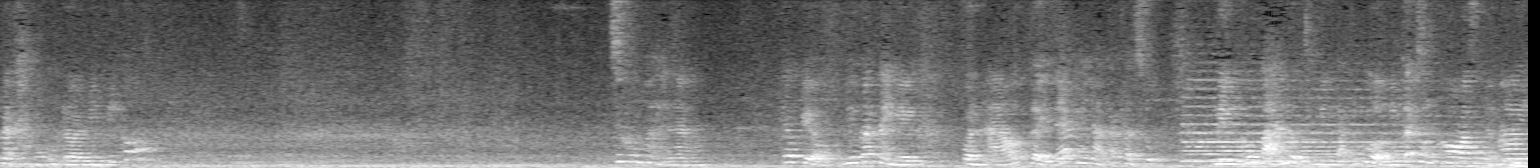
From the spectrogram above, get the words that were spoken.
là cả một cuộc đời mình tích góp chứ không phải là theo kiểu như các ngành nghề quần áo, giày dép hay là các vật dụng, mình không bán được thì mình đóng cửa mình cất trong kho xong rồi mai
